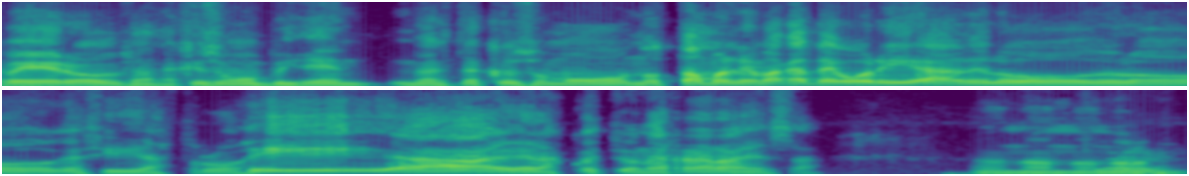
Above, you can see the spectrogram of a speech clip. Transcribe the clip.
Pero o sea, no es que somos videntes, no es que somos, no estamos en la misma categoría de lo, de lo que si astrología, de las cuestiones raras esas. No, no, no, no. Claro.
